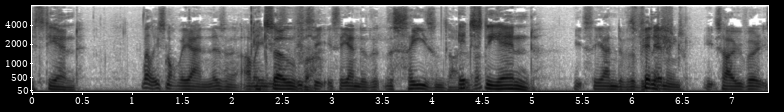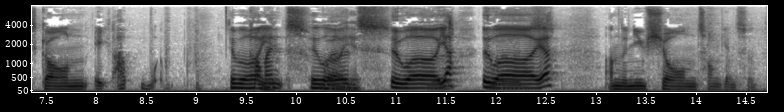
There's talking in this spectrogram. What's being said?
It's the end. Well, it's not the end, isn't it? I mean, It's over. It's the, it's the end of the, the season's over. It's the end. It's the end of the It's finished. beginning. It's over. It's gone. It, uh, w- Who are Comments, you? Who words, are you? Who are ya? Who are ya? I'm the new Sean Tonkinson.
